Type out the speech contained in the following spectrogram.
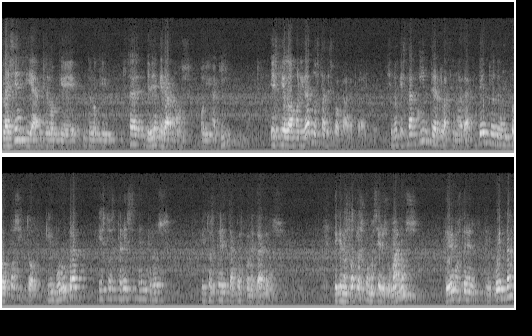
la esencia de lo que, de lo que quizá debería quedarnos hoy aquí es que la humanidad no está desfocada por ahí, sino que está interrelacionada dentro de un propósito que involucra estos tres centros, estos tres chakras planetarios de que nosotros como seres humanos debemos tener en cuenta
